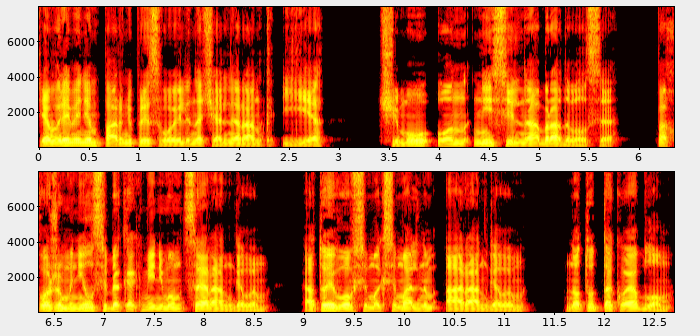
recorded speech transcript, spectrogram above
Тем временем парню присвоили начальный ранг Е, чему он не сильно обрадовался. Похоже, мнил себя как минимум С-ранговым, а то и вовсе максимальным А-ранговым. Но тут такой облом.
